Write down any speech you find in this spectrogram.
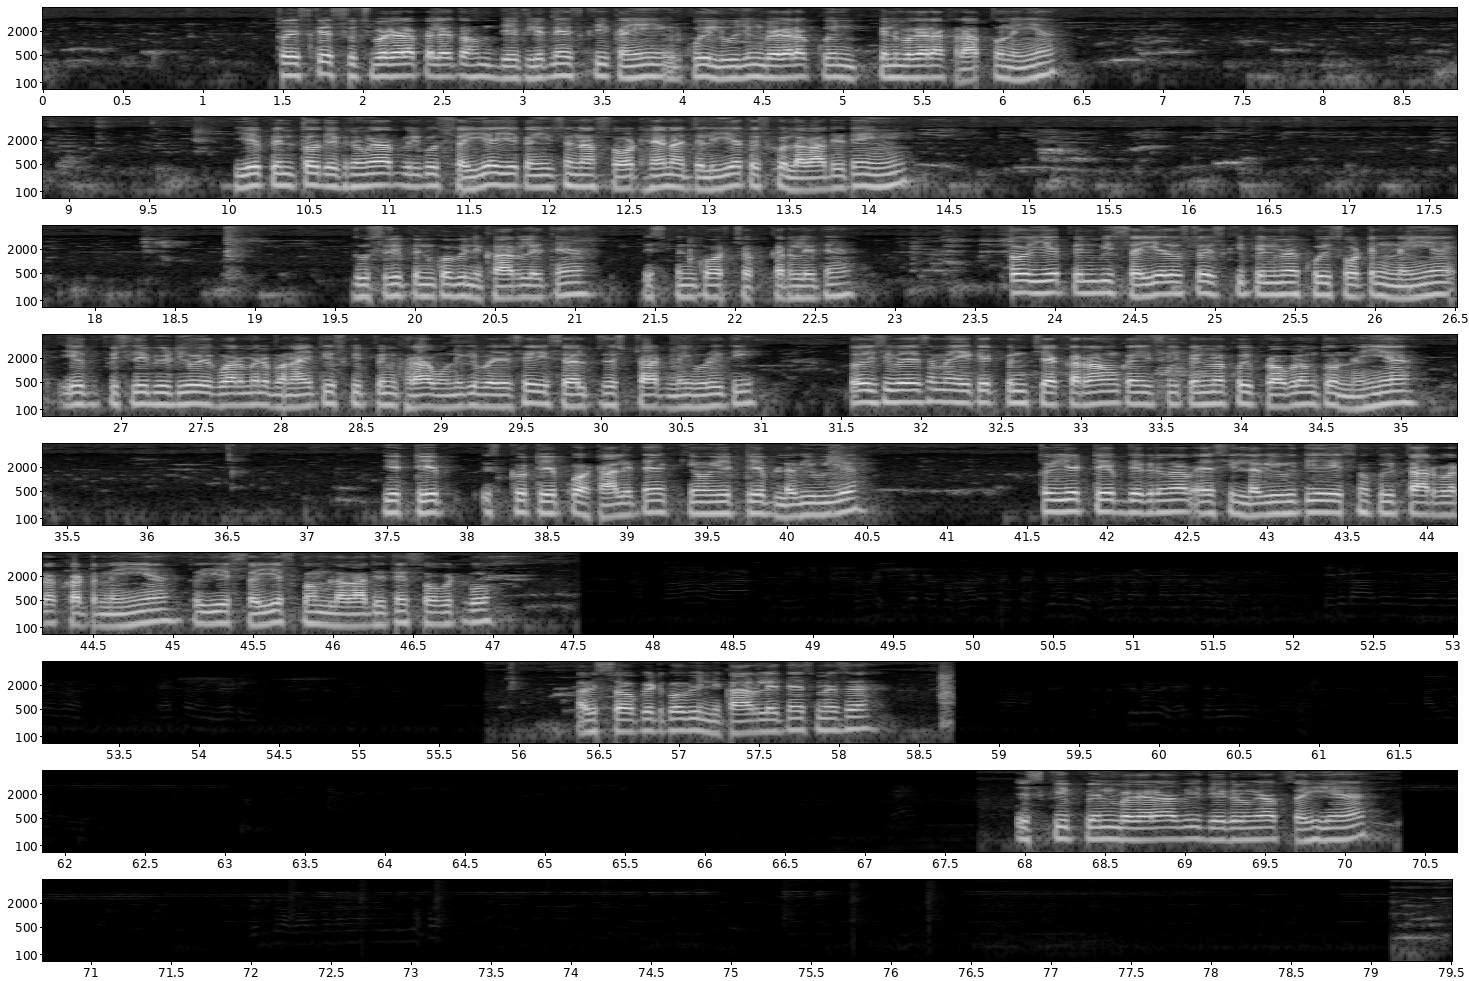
तो इसके स्विच वगैरह पहले तो हम देख लेते हैं इसकी कहीं कोई लूजिंग वगैरह, कोई पिन वगैरह ख़राब तो नहीं है। ये पिन तो देख रहे होंगे आप, बिल्कुल सही है, ये कहीं से ना शॉर्ट है, ना जली है तो इसको लगा देते हैं यूँ ही। दूसरी पिन को भी निकाल लेते हैं, इस पिन को और चेक कर लेते हैं। तो ये पिन भी सही है दोस्तों, इसकी पिन में कोई शॉर्टिंग नहीं है। एक पिछली वीडियो एक बार मैंने बनाई थी, उसकी पिन ख़राब होने की वजह से ये सेल्फ से स्टार्ट नहीं हो रही थी। तो इसी वजह से मैं एक एक पिन चेक कर रहा हूँ। कहीं इसी पिन में कोई प्रॉब्लम तो नहीं है। ये टेप इसको टेप को हटा लेते हैं। क्यों? ये टेप लगी हुई है। तो ये टेप देख रहे हो आप, ऐसी लगी हुई थी। इसमें कोई तार वगैरह कट नहीं है। तो ये सही है, इसको हम लगा देते हैं सॉकेट को। अब इस सॉकेट को भी निकाल लेते हैं इसमें से। इसकी पिन वगैरह भी देख रहे आप, सही हैं।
